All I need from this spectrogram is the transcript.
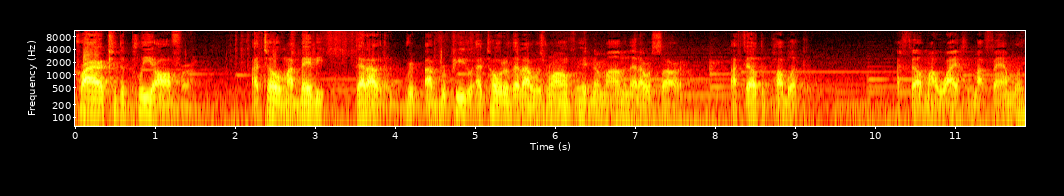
Prior to the plea offer, I told my baby that I, I've repeated, I told her that I was wrong for hitting her mom and that I was sorry. I felt the public. I felt my wife and my family.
